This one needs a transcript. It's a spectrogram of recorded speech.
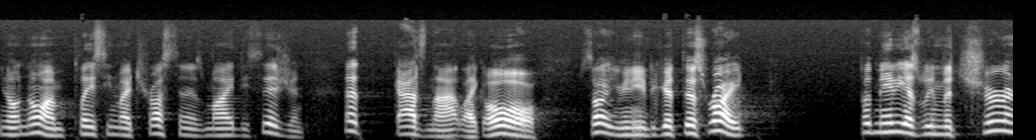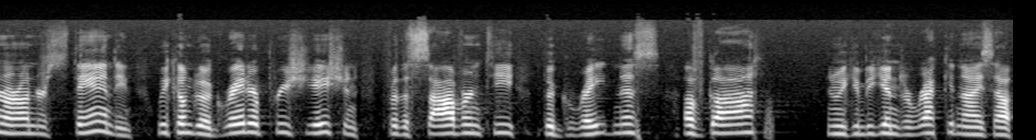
You know, no, I'm placing my trust in as my decision. That, God's not like, Oh, so you need to get this right. But maybe as we mature in our understanding, we come to a greater appreciation for the sovereignty, the greatness of God. And we can begin to recognize how,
